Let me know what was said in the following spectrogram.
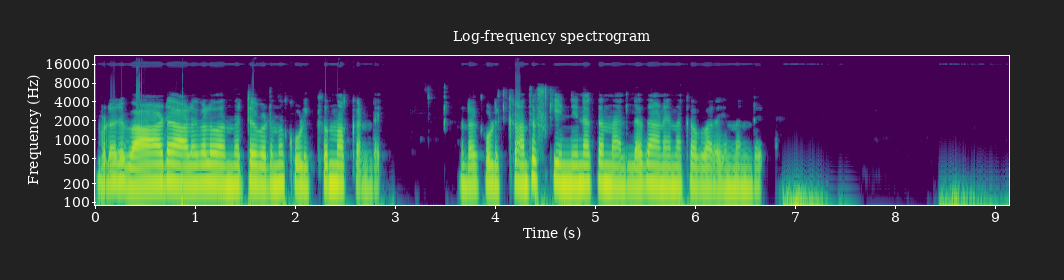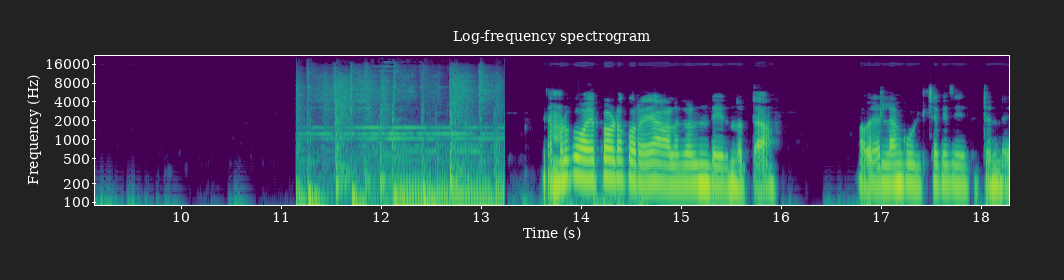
ഇവിടെ ഒരുപാട് ആളുകൾ വന്നിട്ട് ഇവിടുന്ന് കുളിക്കുന്നൊക്കെ ഉണ്ട്. ഇവിടെ കുളിക്കാത്ത സ്കിന്നിനൊക്കെ നല്ലതാണ് എന്നൊക്കെ പറയുന്നുണ്ട്. നമ്മൾ പോയപ്പോൾ അവിടെ കുറേ ആളുകൾ ഉണ്ടായിരുന്നു ട്ടാ. അവരെല്ലാം കുളിച്ചൊക്കെ ചെയ്തിട്ടുണ്ട്.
